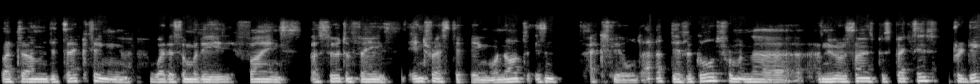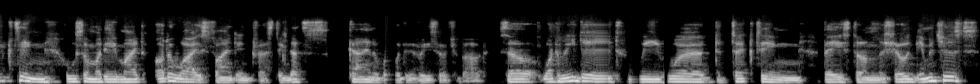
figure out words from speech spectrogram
But um, detecting whether somebody finds a certain face interesting or not isn't actually all that difficult from an, uh, a neuroscience perspective. Predicting who somebody might otherwise find interesting, that's kind of what the research about. So what we did, we were detecting based on showing images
